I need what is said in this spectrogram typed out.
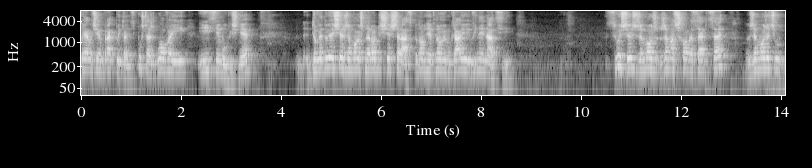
pojawia się brak pytań. Spuszczasz głowę i, i nic nie mówisz, nie? Dowiadujesz się, że możesz narodzić się jeszcze raz, ponownie w nowym kraju i w innej nacji. Słyszysz, że, że masz chore serce, że może ci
